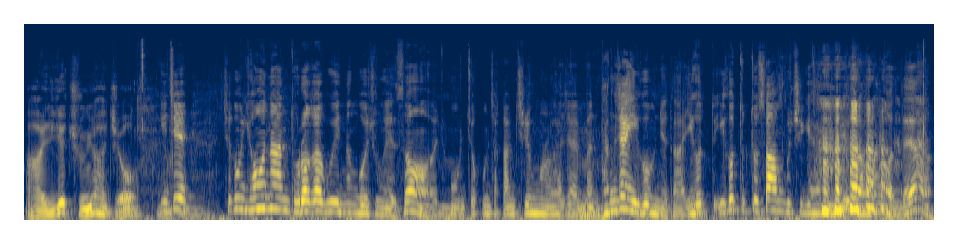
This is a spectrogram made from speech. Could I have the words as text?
아 이게 중요하죠. 이제 지금 현안 돌아가고 있는 것 중에서 음. 조금 잠깐 질문을 하자면 음. 당장 이겁니다. 이것도 이것도 또 싸움 붙이게 하기 위해서 하는 건데요.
